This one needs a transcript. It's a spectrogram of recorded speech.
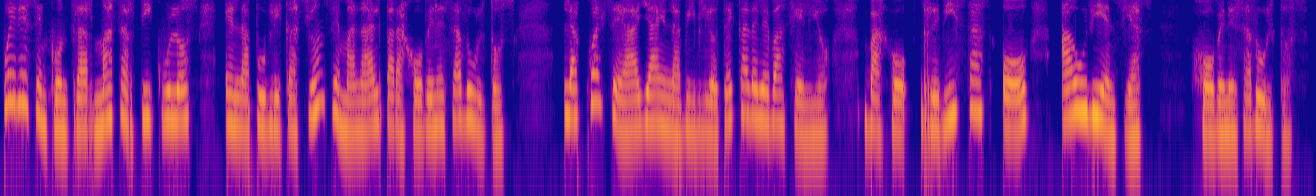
Puedes encontrar más artículos en la publicación semanal para jóvenes adultos, la cual se halla en la Biblioteca del Evangelio bajo revistas o audiencias jóvenes adultos.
